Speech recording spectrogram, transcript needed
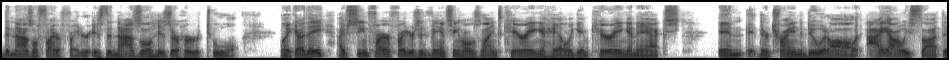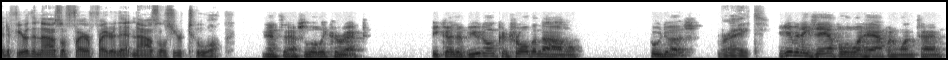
the nozzle firefighter is the nozzle his or her tool? Like, are they? I've seen firefighters advancing hose lines, carrying a Halligan, carrying an axe and they're trying to do it all. I always thought that if you're the nozzle firefighter, that nozzle's your tool. That's absolutely correct. Because if you don't control the nozzle, who does? Right. You give an example of what happened one time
